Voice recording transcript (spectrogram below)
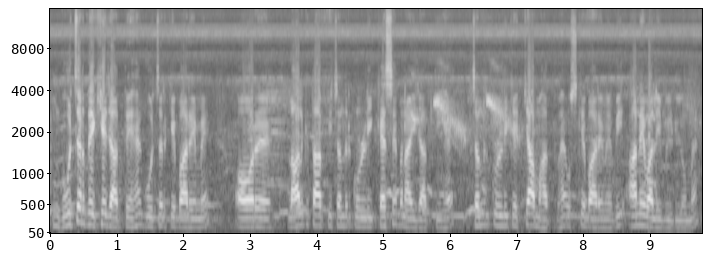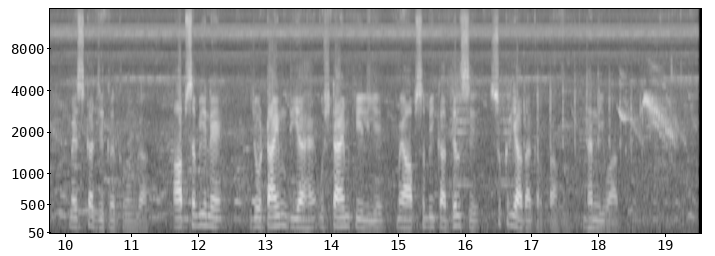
गोचर देखे जाते हैं, गोचर के बारे में और लाल किताब की चंद्र कुंडली कैसे बनाई जाती है चंद्र कुंडली के क्या महत्व हैं, उसके बारे में भी आने वाली वीडियो में मैं इसका ज़िक्र करूँगा। आप सभी ने जो टाइम दिया है, उस टाइम के लिए मैं आप सभी का दिल से शुक्रिया अदा करता हूँ। धन्यवाद।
